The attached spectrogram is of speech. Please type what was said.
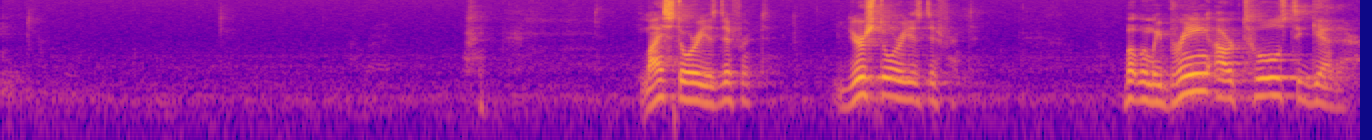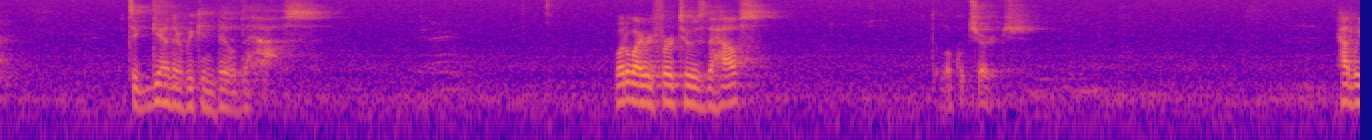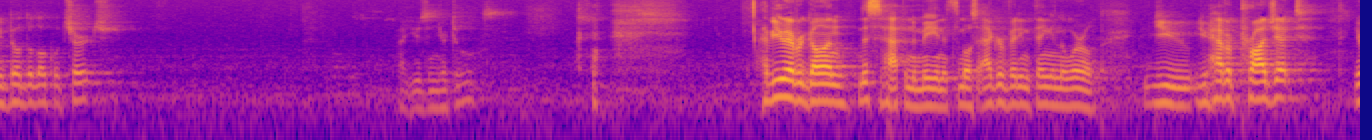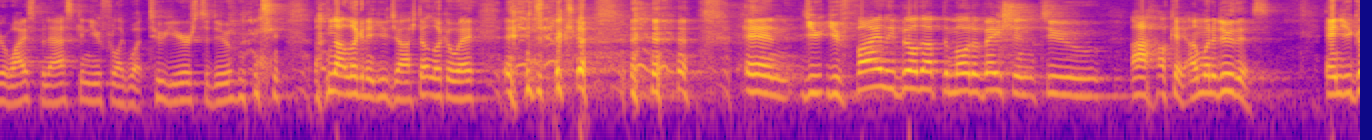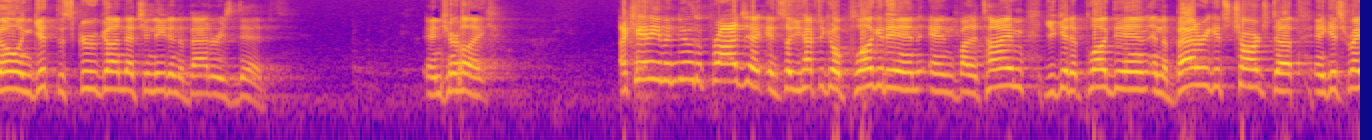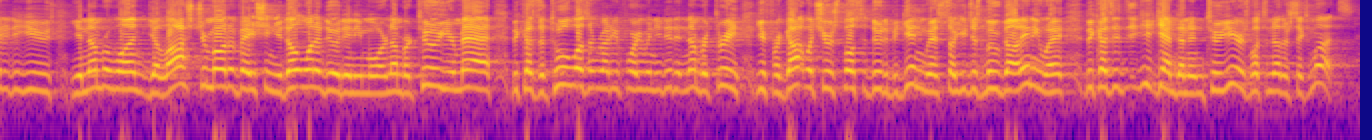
My story is different. Your story is different. But when we bring our tools together, together we can build the house. What do I refer to as the house? The local church. How do we build the local church? By using your tools. have you ever gone? This has happened to me, and it's the most aggravating thing in the world. You, you have a project, your wife's been asking you for like what two years to do i'm not looking at you josh don't look away and you, you finally build up the motivation to ah okay i'm going to do this and you go and get the screw gun that you need and the battery's dead and you're like I can't even do the project. And so you have to go plug it in. And by the time you get it plugged in and the battery gets charged up and it gets ready to use, you number one, you lost your motivation. You don't want to do it anymore. Number two, you're mad because the tool wasn't ready for you when you did it. Number three, you forgot what you were supposed to do to begin with. So you just moved on anyway because it, you haven't done it in two years. What's another six months?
